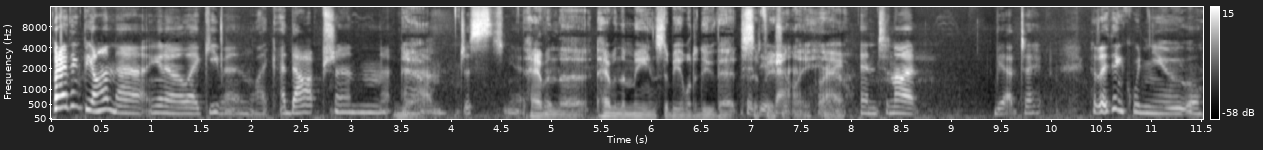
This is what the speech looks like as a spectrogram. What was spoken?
But I think beyond that, you know, like even like adoption, Yeah. um, just you know, Having the having the means to be able to do that to do that, sufficiently. right? And to not, yeah, to because I think when you,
